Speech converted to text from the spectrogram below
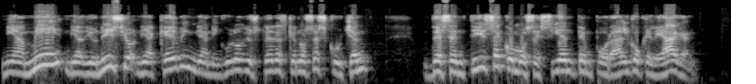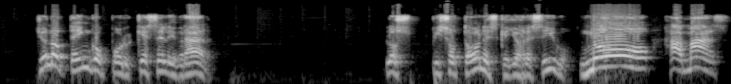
ni a mí, ni a Dionisio, ni a Kevin, ni a ninguno de ustedes que nos escuchan, de sentirse como se sienten por algo que le hagan. Yo no tengo por qué celebrar los pisotones que yo recibo. No, jamás.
